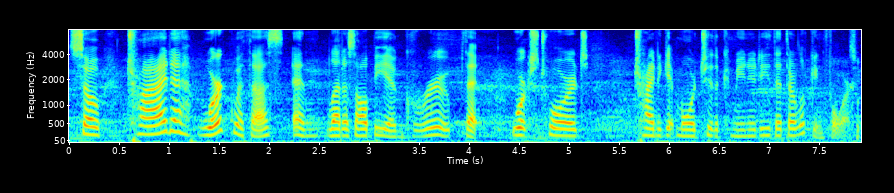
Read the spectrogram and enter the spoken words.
So try to work with us and let us all be a group that works towards trying to get more to the community that they're looking for. So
